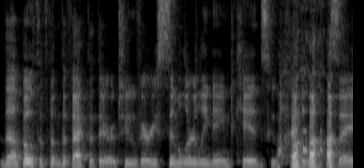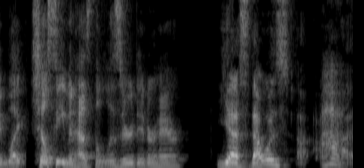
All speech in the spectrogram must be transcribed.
The both of them, the fact that there are two very similarly named kids who kind of look the same. Like Chelsea even has the lizard in her hair. Yes, that was ah,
